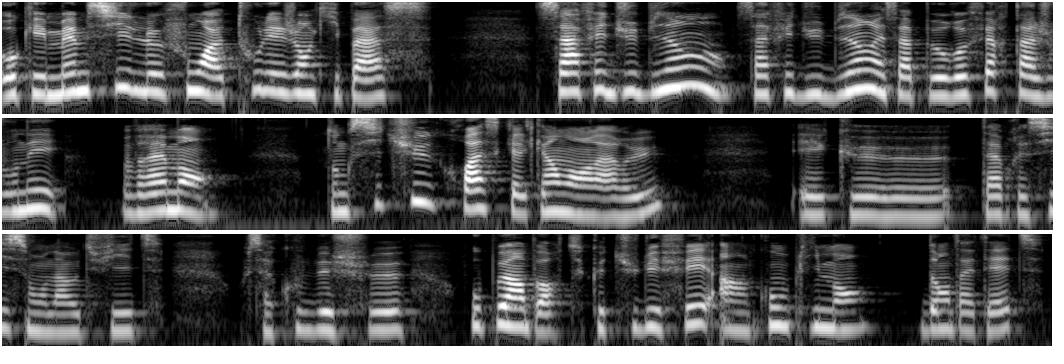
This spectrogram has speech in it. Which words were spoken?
Ok, même s'ils le font à tous les gens qui passent, ça fait du bien, ça fait du bien et ça peut refaire ta journée, vraiment. Donc si tu croises quelqu'un dans la rue et que t'apprécies son outfit ou sa coupe de cheveux ou peu importe, que tu lui fais un compliment dans ta tête,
